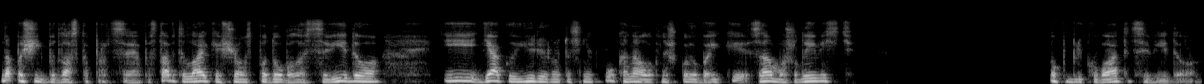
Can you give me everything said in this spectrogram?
Напишіть, будь ласка, про це. Поставте лайк, якщо вам сподобалось це відео. І дякую Юрію Ротошняку, каналу Книжкові Байки за можливість опублікувати це відео.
